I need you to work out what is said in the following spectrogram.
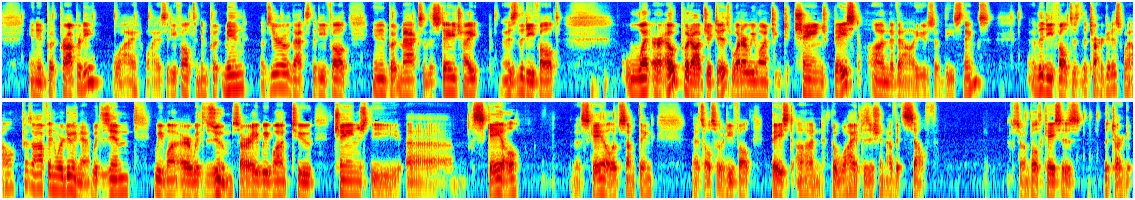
An input property, y, y is the default. An input min, of 0, that's the default. And input max of the stage height is the default. What our output object is, what are we wanting to change based on the values of these things? The default is the target as well, because often we're doing that. With Zim, we want, or with Zoom, sorry, we want to change the uh, scale, the scale of something, that's also a default, based on the Y position of itself. So in both cases, the target.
